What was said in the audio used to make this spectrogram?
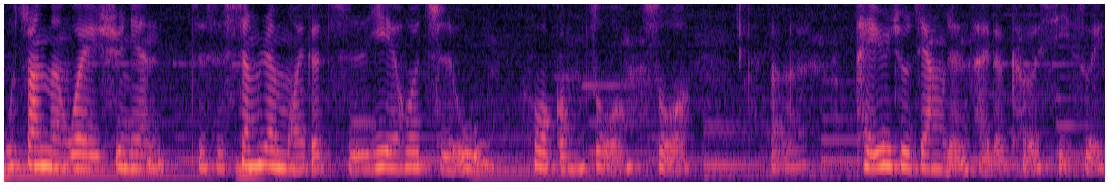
我专门为训练就是胜任某一个职业或职务或工作所呃培育出这样人才的科系，所以。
